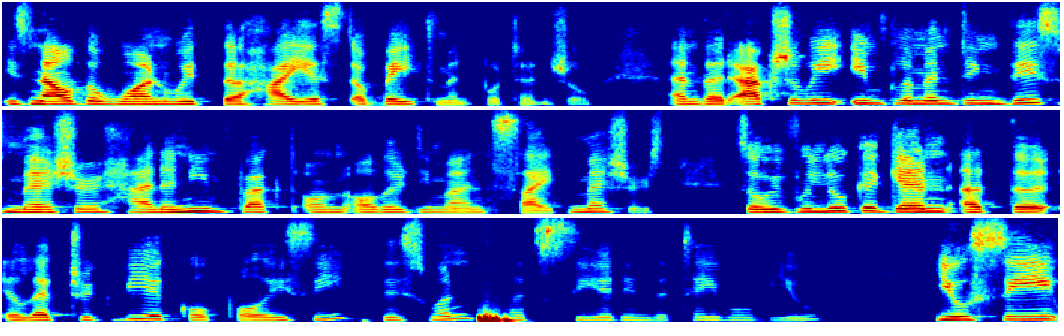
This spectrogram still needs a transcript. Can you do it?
is now the one with the highest abatement potential. And that actually implementing this measure had an impact on other demand side measures. So if we look again at the electric vehicle policy, this one, let's see it in the table view. you'll see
